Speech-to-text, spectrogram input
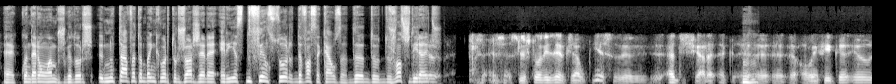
uh, quando eram ambos jogadores, notava também que o Arthur Jorge era, era esse defensor da vossa causa, de, de, dos vossos direitos. Eu se lhe estou a dizer que já o conheço antes de chegar a, a, uhum. a, ao Benfica, eu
